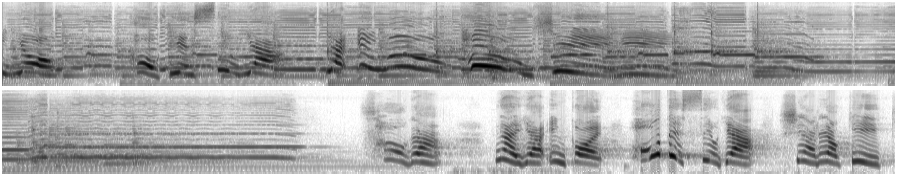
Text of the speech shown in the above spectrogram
一样可见小雅也一下了几几。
